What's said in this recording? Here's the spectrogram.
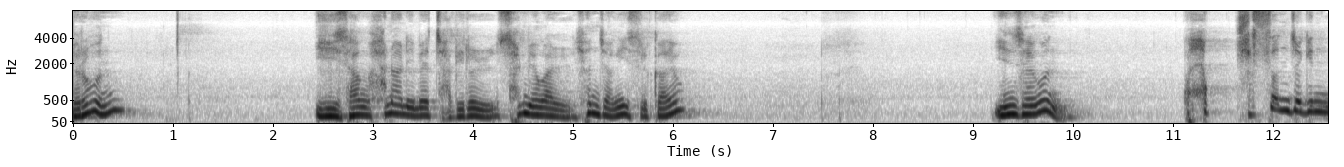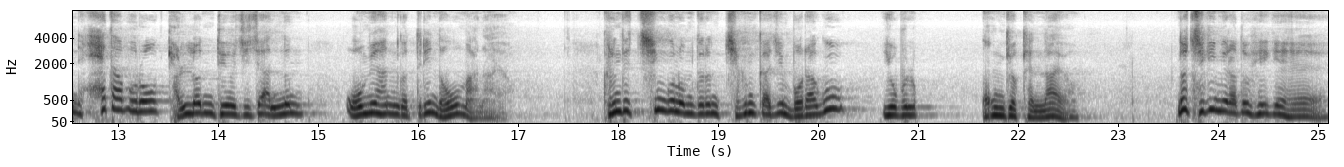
여러분, 이 이상 하나님의 자비를 설명할 현장이 있을까요? 인생은 꼭 직선적인 해답으로 결론되어지지 않는 오묘한 것들이 너무 많아요. 그런데 친구놈들은 지금까지 뭐라고 욥을 공격했나요? 너 지금이라도 회개해.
